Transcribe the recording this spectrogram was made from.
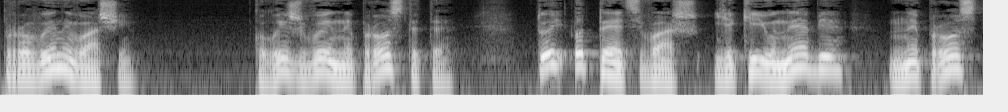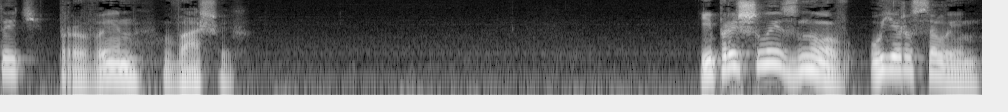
провини ваші. Коли ж ви не простите, то й Отець ваш, який у небі, не простить провин ваших. І прийшли знов у Єрусалим.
